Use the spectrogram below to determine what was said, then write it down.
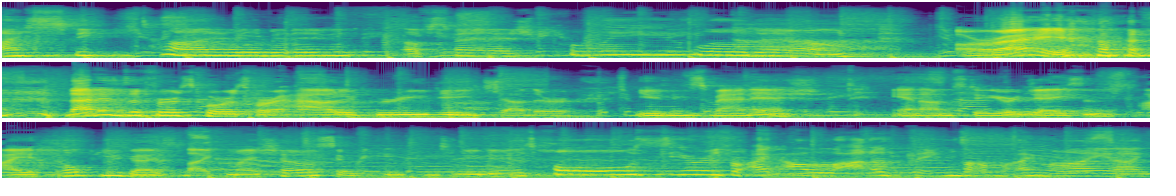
I speak tiny little bit of Spanish. Please slow down. All right, that is the first course for how to greet each other using Spanish. And I'm still your Jason. I hope you guys like my show so we can continue doing this whole series where I got a lot of things on my mind. I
